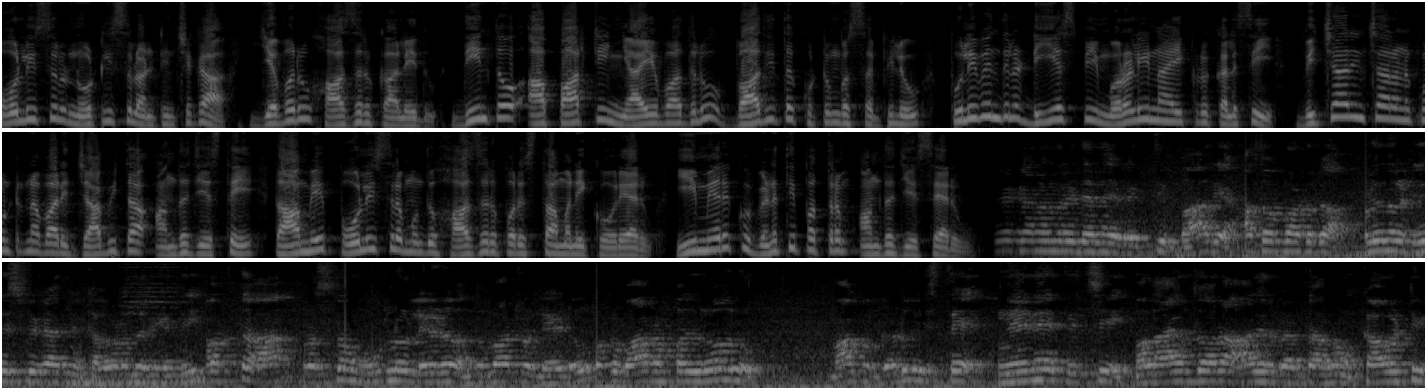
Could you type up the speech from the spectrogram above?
పోలీసులు నోటీసులు అంటించగా ఎవరూ హాజరు కాలేదు. దీంతో ఆ పార్టీ న్యాయవాదులు బాధిత కుటుంబ సభ్యులు పులివెందుల డీఎస్పీ మురళీనాయకుడు కలిసి విచారించాలనుకుంటున్న వారి జాబితా అందజేస్తే తామే పోలీసుల ముందు హాజరుపరుస్తామని కోరారు. ఈ మేరకు వినతి పత్రం అందజేశారు. వివేకానందరెడ్డి అనే వ్యక్తి భార్య. నాతో పాటుగా పులిందల డిఎస్పీ గారిని కలవడం జరిగింది. భర్త ప్రస్తుతం ఊర్లో లేడు అందుబాటులో లేడు. ఒక వారం పది రోజులు మాకు గడువు ఇస్తే నేనే తెచ్చి మా లాయర్ ద్వారా హాజరు పెడతాను. కాబట్టి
